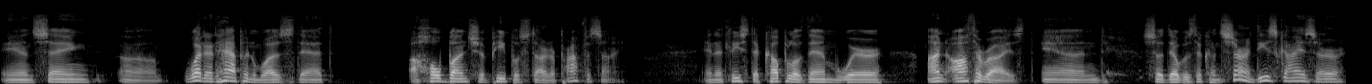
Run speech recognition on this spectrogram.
and saying uh, what had happened was that a whole bunch of people started prophesying. And at least a couple of them were unauthorized. And so there was the concern these guys are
